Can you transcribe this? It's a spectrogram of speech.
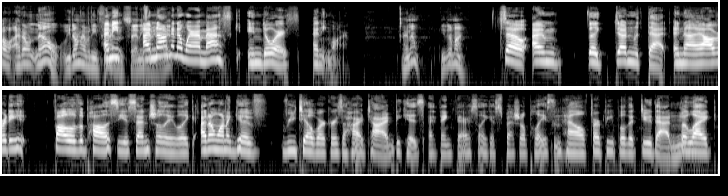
Oh, I don't know. We don't have any. i mean anyway, i'm not right? gonna wear a mask indoors anymore I know. Neither am I. So I'm like done with that. And I already follow the policy essentially. Like, I don't want to give retail workers a hard time because I think there's like a special place in hell for people that do that. Mm-hmm. But like,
